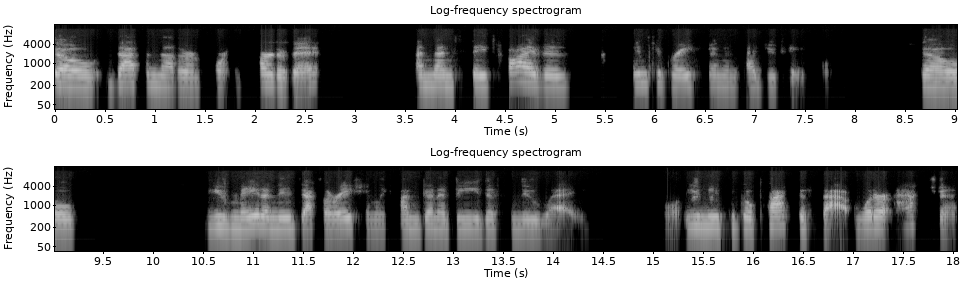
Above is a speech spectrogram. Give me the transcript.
So that's another important part of it. And then stage five is integration and education. So you've made a new declaration like i'm going to be this new way. Well, you need to go practice that. What are actions?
